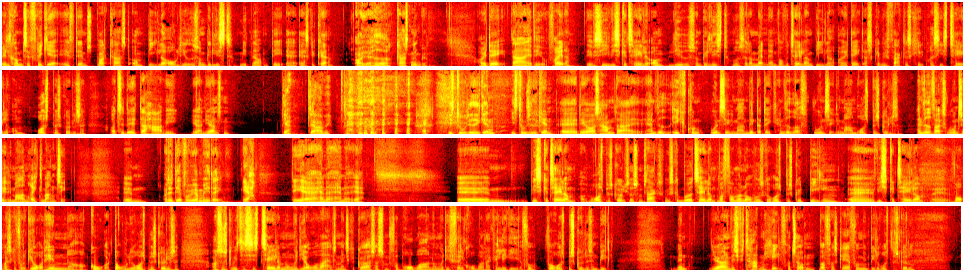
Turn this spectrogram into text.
Velkommen til Frigir FDM's podcast om biler og livet som bilist. Mit navn det er Aske Kær. Og jeg hedder Carsten Emke. Og i dag der er det jo fredag, det vil sige, at vi skal tale om livet som bilist, modsat om mandagen, hvor vi taler om biler. Og i dag der skal vi faktisk helt præcis tale om rustbeskyttelse. Og til det der har vi Jørgen Jørgensen. Ja, det har vi. I studiet igen. I studiet igen. Øh, det er også ham, der øh, han ved ikke kun uanset meget om vinterdæk, han ved også uanset meget om rustbeskyttelse. Han ved faktisk uanset meget om rigtig mange ting. Øhm, og det er derfor, vi har med i dag. Ja, det er, han er, han er, ja. Øh, vi skal tale om, om rustbeskyttelse, som sagt. Vi skal både tale om, hvorfor man overhovedet skal rustbeskytte bilen. Øh, vi skal tale om, øh, hvor man skal få det gjort henne, og god og dårlig rustbeskyttelse. Og så skal vi til sidst tale om nogle af de overvejelser, man skal gøre sig som forbruger, og nogle af de faldgrupper, der kan ligge i at få, få rustbeskyttet sin bil. Men Jørgen, hvis vi tager den helt fra toppen, hvorfor skal jeg få min bil rustbeskyttet?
